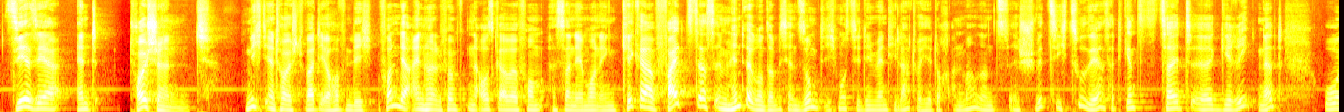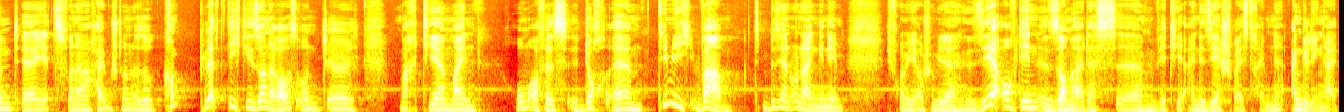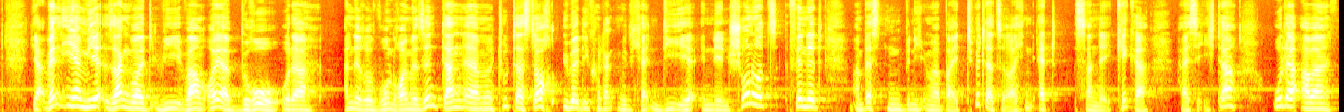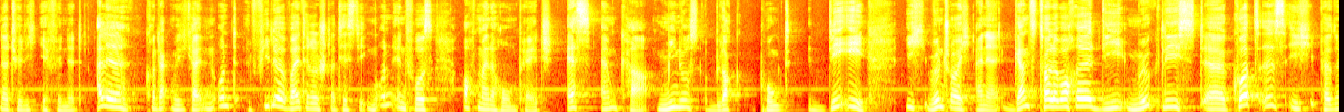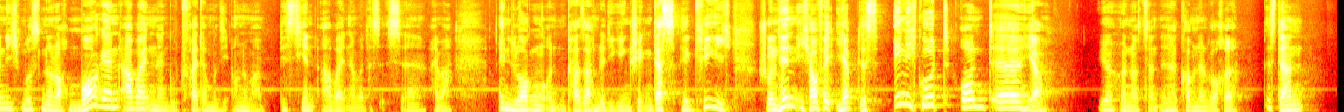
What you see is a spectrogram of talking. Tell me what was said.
sehr, sehr enttäuschend. Nicht enttäuscht wart ihr hoffentlich von der 105. Ausgabe vom Sunday Morning Kicker. Falls das im Hintergrund so ein bisschen summt, ich musste den Ventilator hier doch anmachen, sonst äh, schwitze ich zu sehr. Es hat die ganze Zeit äh, geregnet und äh, jetzt von einer halben Stunde also kommt plötzlich die Sonne raus und äh, macht hier mein Homeoffice doch ähm, ziemlich warm. Ein bisschen unangenehm. Ich freue mich auch schon wieder sehr auf den Sommer. Das äh, wird hier eine sehr schweißtreibende Angelegenheit. Ja, wenn ihr mir sagen wollt, wie warm euer Büro oder andere Wohnräume sind, dann ähm, tut das doch über die Kontaktmöglichkeiten, die ihr in den Shownotes findet. Am besten bin ich immer bei Twitter zu erreichen. At SundayKicker heiße ich da. Oder aber natürlich, ihr findet alle Kontaktmöglichkeiten und viele weitere Statistiken und Infos auf meiner Homepage smk-blog.de. Ich wünsche euch eine ganz tolle Woche, die möglichst äh, kurz ist. Ich persönlich muss nur noch morgen arbeiten. Na gut, Freitag muss ich auch noch mal ein bisschen arbeiten, aber das ist äh, einmal einloggen und ein paar Sachen durch die Gegend schicken. Das äh, kriege ich schon hin. Ich hoffe, ihr habt es ähnlich gut und äh, ja, wir hören uns dann in der kommenden Woche. Bis dann.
